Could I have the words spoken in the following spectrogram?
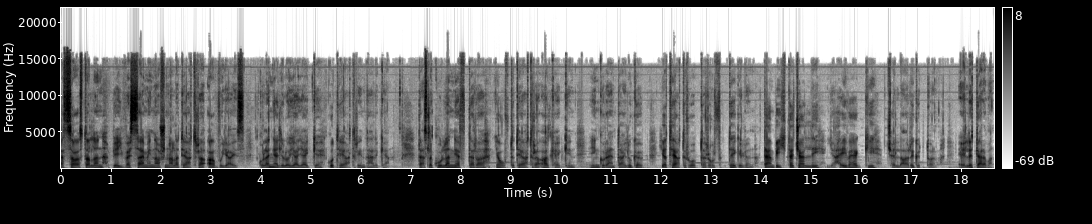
Lässaastallan päivässämin nationaalteatra avujais, kun jäljellä jäike ku teatrin älkeä. Tässä kuullaan neftära ja ofta teatra alkeikin Inguren Tailu ja teatruopta Rolf Tegelyn. Tämän pihtä Jalli ja heivähäkki Jallaari Gyttorm. Elle tervan.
